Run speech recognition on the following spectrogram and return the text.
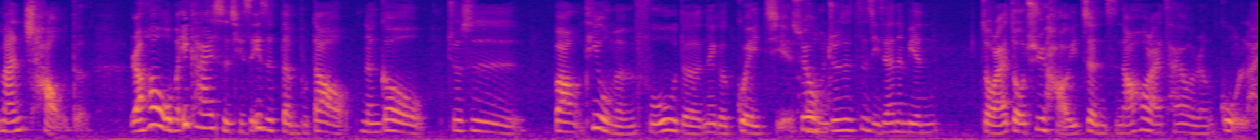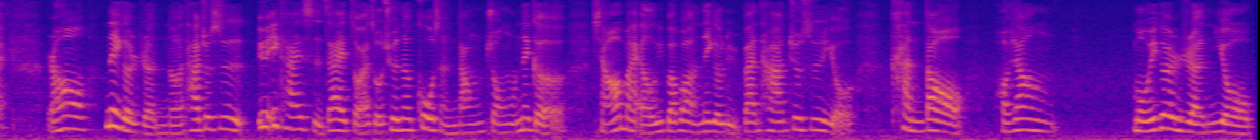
蛮吵的。然后我们一开始其实一直等不到能够就是帮替我们服务的那个柜姐，所以我们就是自己在那边走来走去好一阵子，然后后来才有人过来。然后那个人呢，他就是因为一开始在走来走去的那个过程当中，那个想要买 LV 包包的那个旅伴，他就是有看到好像某一个人有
